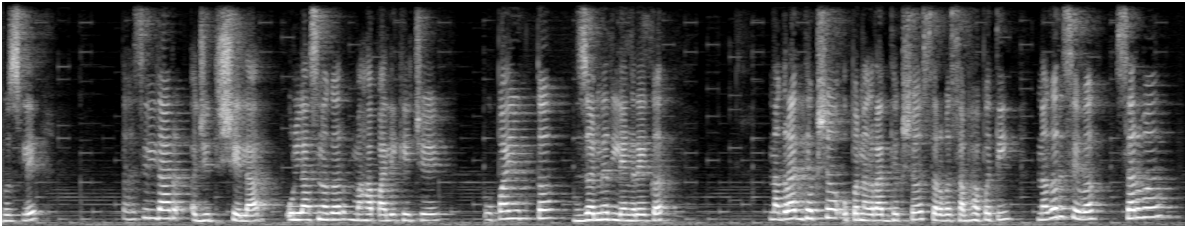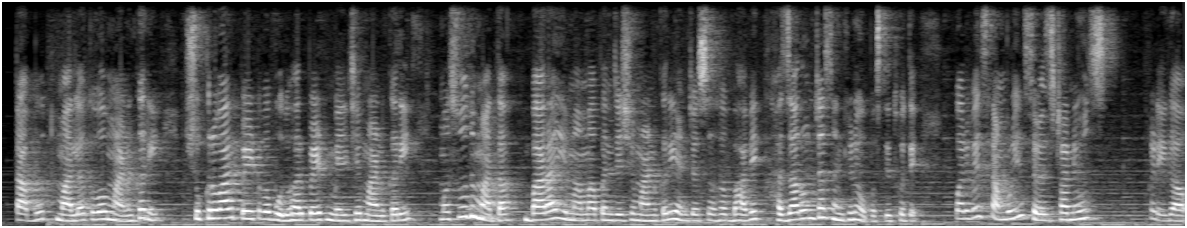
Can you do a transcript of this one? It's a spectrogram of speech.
भोसले तहसीलदार अजित शेलार उल्हासनगर महापालिकेचे उपायुक्त जमीर लेंगरेकर नगराध्यक्ष उपनगराध्यक्ष सर्व सभापती नगरसेवक सर्व ताबूत मालक व मानकरी शुक्रवार पेठ व बुधवार पेठ मेलचे मानकरी मसूद माता बारा इमामा पंजेचे मानकरी यांच्यासह भाविक हजारोंच्या संख्येने उपस्थित होते. Parvez Tamboli seven star news Kadegaon.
